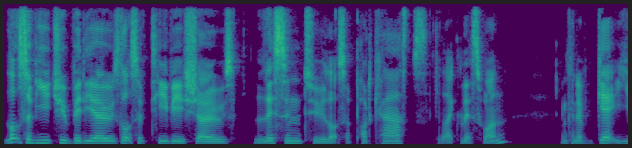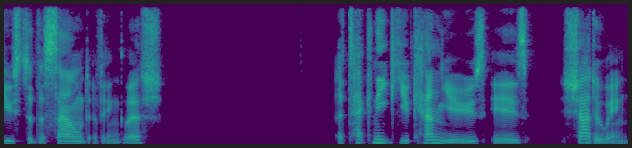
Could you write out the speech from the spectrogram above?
lots of YouTube videos, lots of TV shows, listen to lots of podcasts like this one, and kind of get used to the sound of English. A technique you can use is shadowing,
